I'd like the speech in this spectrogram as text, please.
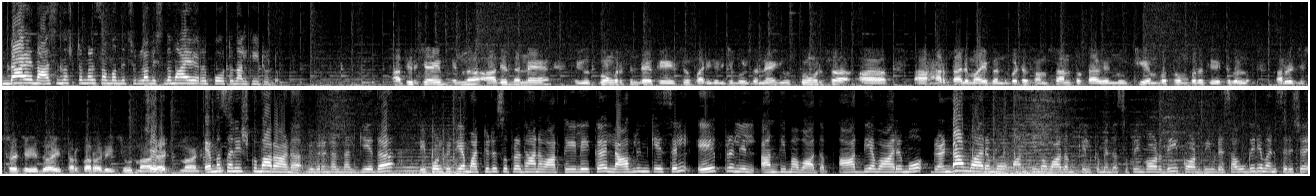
ഉണ്ടായ നാശനഷ്ടങ്ങൾ സംബന്ധിച്ചുള്ള വിശദമായ റിപ്പോർട്ട് നൽകിയിട്ടുണ്ടോ. ആ തീർച്ചയായും ഇന്ന് ആദ്യം തന്നെ യൂത്ത് കോൺഗ്രസിന്റെ കേസ് പരിഗണിച്ചപ്പോൾ തന്നെ യൂത്ത് കോൺഗ്രസ് ഹർത്താലുമായി ബന്ധപ്പെട്ട് സംസ്ഥാനത്തൊട്ടാകെ നൂറ്റി എൺപത്തി ഒമ്പത് കേസുകൾ രജിസ്റ്റർ ചെയ്തതായി സർക്കാർ അറിയിച്ചു. എം എസ് അനീഷ് കുമാറാണ് വിവരങ്ങൾ നൽകിയത്. ഇപ്പോൾ കിട്ടിയ മറ്റൊരു സുപ്രധാന വാർത്തയിലേക്ക് ലാവ്ലിൻ കേസിൽ ഏപ്രിലിൽ അന്തിമവാദം. ആദ്യ വാരമോ രണ്ടാം വാരമോ അന്തിമവാദം കേൾക്കുമെന്ന് സുപ്രീംകോടതി കോടതിയുടെ സൌകര്യമനുസരിച്ച്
